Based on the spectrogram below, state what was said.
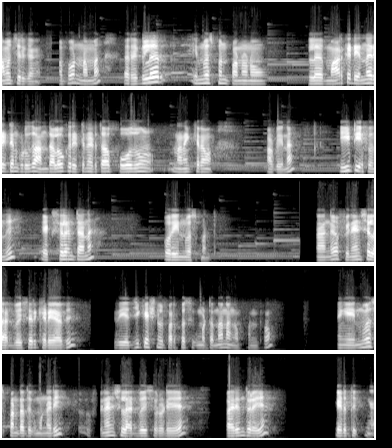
அமைச்சிருக்காங்க. அப்போ நம்ம ரெகுலர் இன்வெஸ்ட்மெண்ட் பண்ணணும். இல்லை மார்க்கெட் என்ன ரிட்டர்ன் கொடுக்குதோ அந்த அளவுக்கு ரிட்டர்ன் எடுத்தால் போதும் நினைக்கிறோம் அப்படின்னா இடிஎஃப் வந்து எக்ஸலண்ட்டான ஒரு இன்வெஸ்ட்மெண்ட் நாங்கள் ஃபினான்ஷியல் அட்வைசர் கிடையாது. இது எஜுகேஷனல் பர்பஸுக்கு மட்டும்தான் நாங்கள் பண்ணுறோம் நீங்கள் இன்வெஸ்ட் பண்ணுறதுக்கு முன்னாடி ஃபினான்ஷியல் அட்வைசருடைய பரிந்துரையை எடுத்துக்கங்க.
